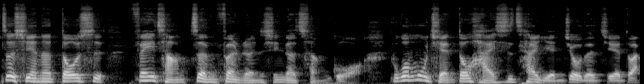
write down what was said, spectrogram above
这些呢都是非常振奋人心的成果，不过目前都还是在研究的阶段，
